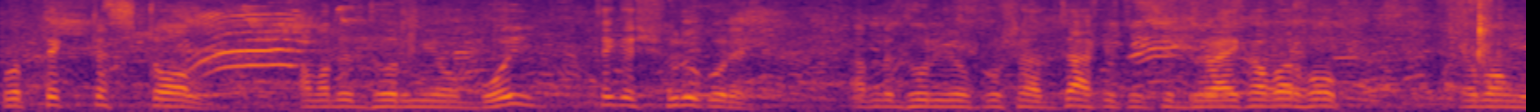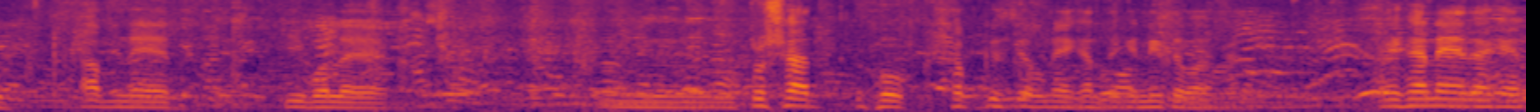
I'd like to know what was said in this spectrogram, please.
প্রত্যেকটা স্টল আমাদের ধর্মীয় বই থেকে শুরু করে আপনার ধর্মীয় প্রসাদ, যা কিছু ড্রাই খাবার হোক এবং আপনার কি বলে প্রসাদ হোক সব কিছু আপনি এখান থেকে নিতে পারবেন। এখানে দেখেন,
